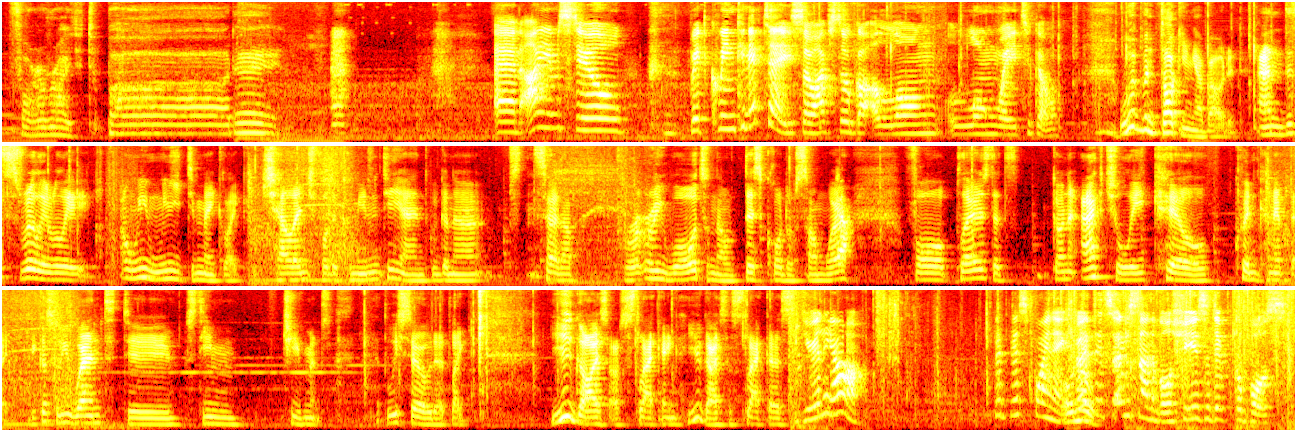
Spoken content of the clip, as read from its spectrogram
for a right to party. and I am still with Queen Canipte, so I've still got a long, long way to go. We've been talking about it, and this is really, really, uh, we, we need to make like a challenge for the community, and we're gonna set up rewards on our Discord or somewhere for players that's gonna actually kill Quinn Canipte because we went to Steam achievements and we saw that like you guys are slacking, you guys are slackers. You really are. Bit disappointing, Oh, but no. it's understandable. She is a difficult boss.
